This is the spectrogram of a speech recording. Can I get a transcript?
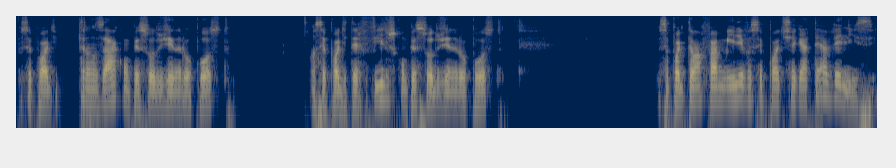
Você pode transar com pessoa do gênero oposto. Você pode ter filhos com pessoa do gênero oposto. Você pode ter uma família e você pode chegar até a velhice.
